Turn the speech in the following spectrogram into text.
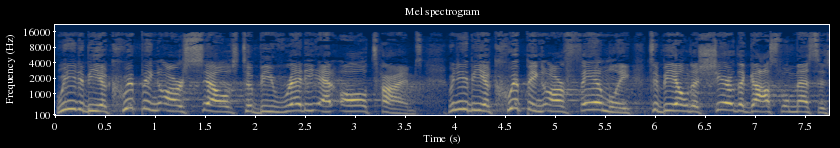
We need to be equipping ourselves to be ready at all times. We need to be equipping our family to be able to share the gospel message,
